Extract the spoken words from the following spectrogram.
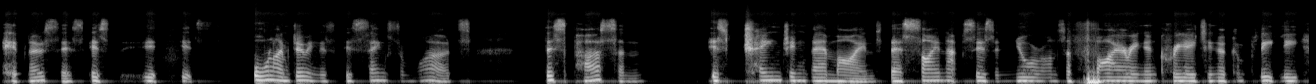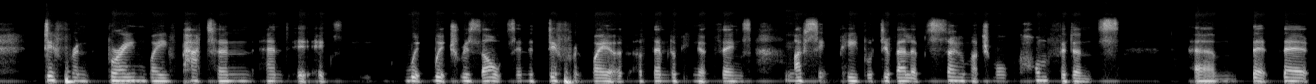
hypnosis. It's it, it's all I'm doing is is saying some words. This person is changing their mind. Their synapses and neurons are firing and creating a completely different brainwave pattern, and it, it's which, which results in a different way of, of them looking at things. Yeah. I've seen people develop so much more confidence um, that they're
